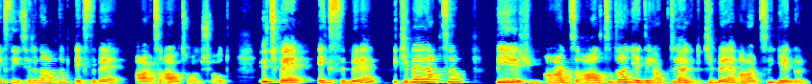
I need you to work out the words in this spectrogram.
Eksi içeri dağıttık. Eksi b artı 6 olmuş oldu. 3b eksi b 2b yaptı. 1 artı 6 da 7 yaptı. Yani 2b artı 7.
